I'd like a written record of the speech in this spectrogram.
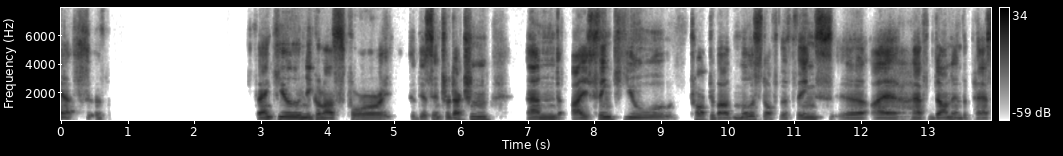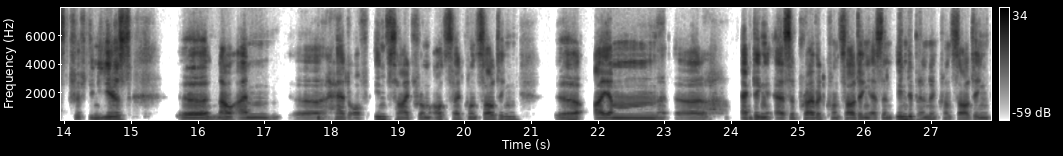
Yes. Thank you, Nicolas, for this introduction. And I think you talked about most of the things uh, I have done in the past 15 years. Uh, now I'm uh, head of Insight from Outside Consulting. Uh, I am uh, acting as a private consulting, as an independent consulting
